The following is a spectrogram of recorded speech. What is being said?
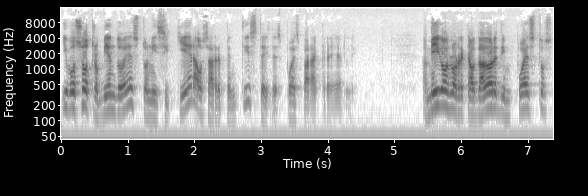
Y vosotros, viendo esto, ni siquiera os arrepentisteis después para creerle. Amigos, los recaudadores de impuestos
